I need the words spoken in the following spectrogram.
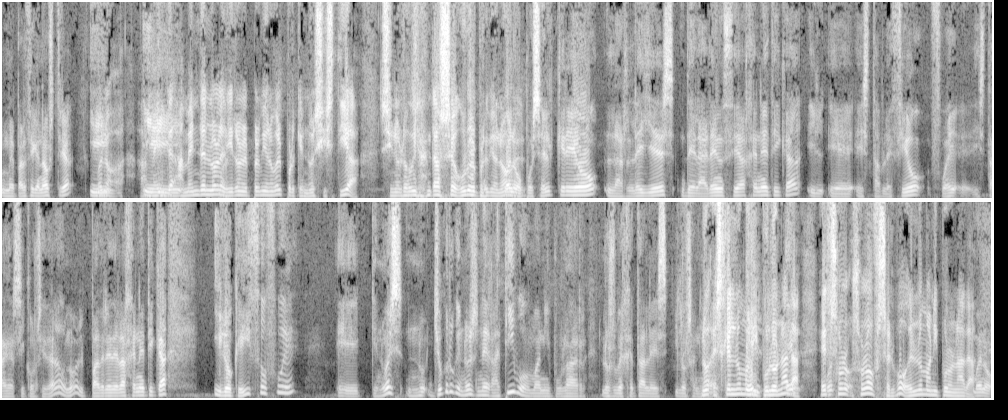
me parece que en Austria. Y, bueno, a, Mendel, no le dieron el premio Nobel porque no existía. Si no le hubieran dado seguro el premio Nobel. Bueno, pues él creó las leyes de la herencia genética y eh, estableció, fue, está así considerado, ¿no? El padre de la genética. Y lo que hizo fue eh, que no es, yo creo que no es negativo manipular los vegetales y los animales. No, es que él no manipuló nada, él, solo, solo, observó, él no manipuló nada. Bueno,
